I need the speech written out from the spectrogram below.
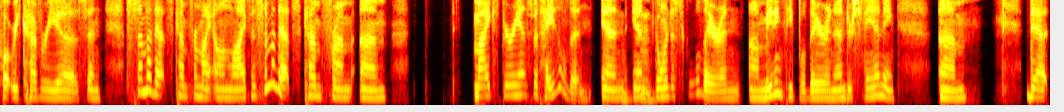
what recovery is and some of that's come from my own life and some of that's come from um, my experience with Hazelden and mm-hmm. and going to school there and um, meeting people there and understanding um, that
